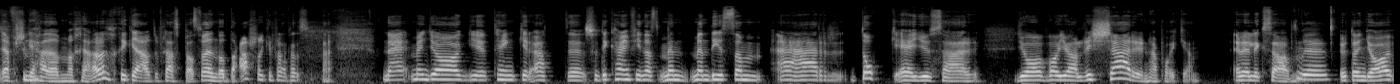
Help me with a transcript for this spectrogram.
Jag försöker höja mig själv, skickar alltid flaskpost varenda dag. skickar flaskpost. Nej. Nej, men jag tänker att, eh, så det kan ju finnas, men, men det som är dock är ju så här, jag var ju aldrig kär i den här pojken. Eller liksom, Nej. utan jag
